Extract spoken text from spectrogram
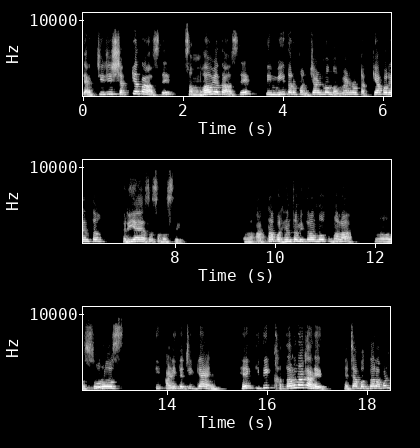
त्याची जी शक्यता असते संभाव्यता असते ती मी तर पंच्याण्णव नव्याण्णव टक्क्यापर्यंत रियाय आहे असं समजते आतापर्यंत मित्रांनो तुम्हाला सोरोस आणि त्याची गँग हे किती खतरनाक आहेत ह्याच्याबद्दल आपण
